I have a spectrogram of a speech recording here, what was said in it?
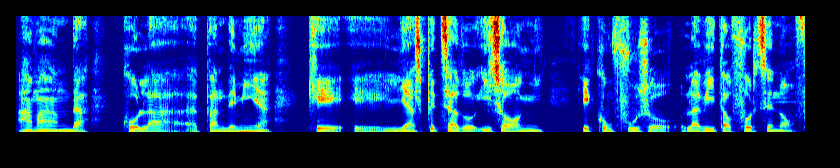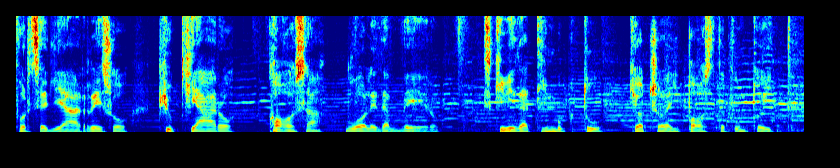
Amanda con la eh, pandemia che eh, gli ha spezzato i sogni e confuso la vita o forse no, forse gli ha reso più chiaro cosa vuole davvero. Scrivete a timbuktu chiocciolailpost.it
